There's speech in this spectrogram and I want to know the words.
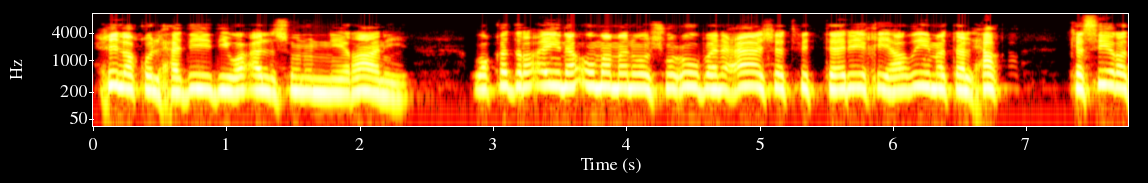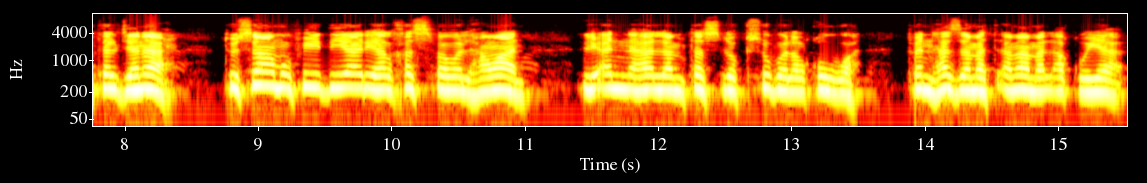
حلق الحديد وألسن النيران. وقد رأينا أمما وشعوبا عاشت في التاريخ هضيمة الحق كسيرة الجناح تسام في ديارها الخسف والهوان لأنها لم تسلك سبل القوة فانهزمت أمام الأقوياء.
